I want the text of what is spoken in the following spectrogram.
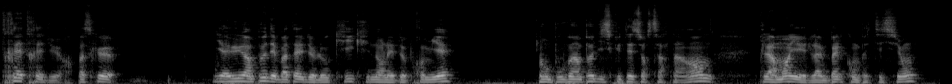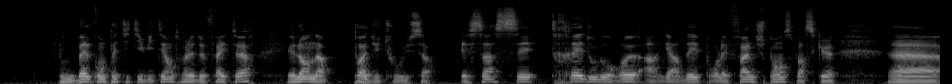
Très très dur parce que il y a eu un peu des batailles de low kick dans les deux premiers. On pouvait un peu discuter sur certains rounds. Clairement, il y a eu de la belle compétition, une belle compétitivité entre les deux fighters et là on n'a pas du tout eu ça. Et ça, c'est très douloureux à regarder pour les fans, je pense, parce que euh,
